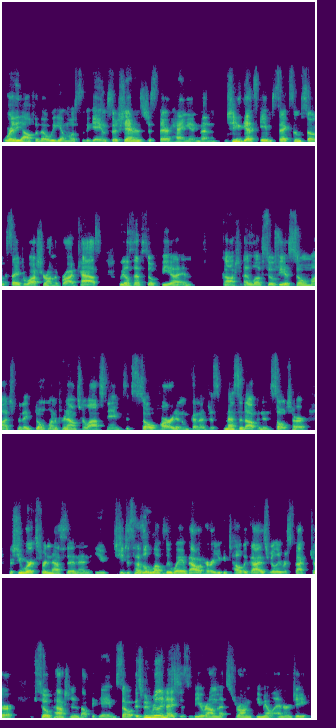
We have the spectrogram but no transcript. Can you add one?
We're the Alpha, though. We get most of the games. So Shannon's just there hanging. Then she gets game six. I'm so excited to watch her on the broadcast. We also have Sophia. And gosh, I love Sophia so much, but I don't want to pronounce her last name because it's so hard and I'm going to just mess it up and insult her. But she works for NESN and you, she just has a lovely way about her. You can tell the guys really respect her so passionate about the game. So it's been really nice just to be around that strong female energy.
